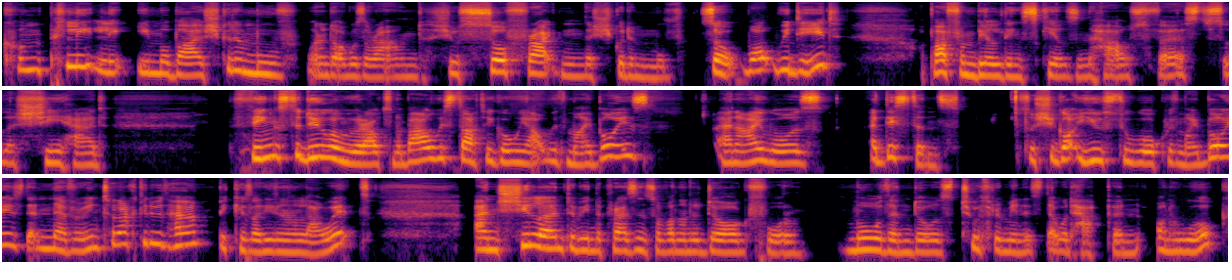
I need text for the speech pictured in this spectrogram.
completely immobile. She couldn't move when a dog was around. She was so frightened that she couldn't move. So, what we did, apart from building skills in the house first, so that she had things to do when we were out and about, we started going out with my boys, and I was a distance. So she got used to walk with my boys that never interacted with her because I didn't allow it. And she learned to be in the presence of another dog for more than those two, three minutes that would happen on a walk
